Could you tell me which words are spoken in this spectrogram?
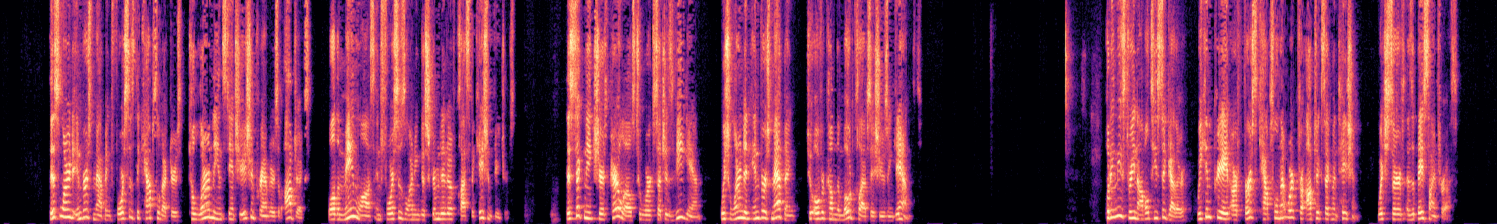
This learned inverse mapping forces the capsule vectors to learn the instantiation parameters of objects, while the main loss enforces learning discriminative classification features. This technique shares parallels to work such as VEEGAN, which learned an inverse mapping to overcome the mode collapse issues in GANs. Putting these three novelties together, we can create our first capsule network for object segmentation, which serves as a baseline for us.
